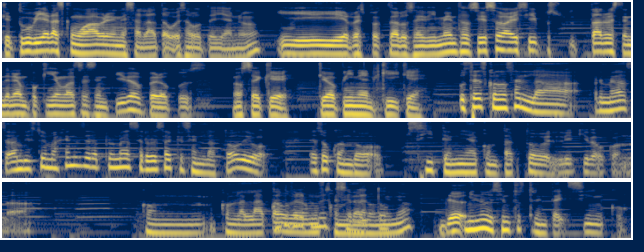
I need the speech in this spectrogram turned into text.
Que tú vieras cómo abren esa lata o esa botella, ¿no? Y respecto a los sedimentos y eso, ahí sí, pues tal vez tendría un poquillo más de sentido, pero pues no sé qué, qué opina el Quique. ¿Ustedes conocen la primera, han visto imágenes de la primera cerveza que se enlató? Digo, eso cuando sí tenía contacto el líquido con la con, con la lata ¿Cuándo o digamos con el aluminio. Yo, 1935.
